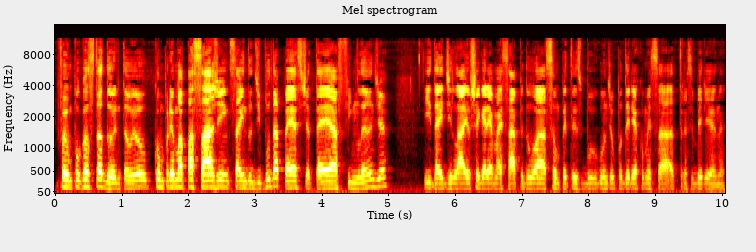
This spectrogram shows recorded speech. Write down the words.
foi um pouco assustador. Então eu comprei uma passagem saindo de Budapeste até a Finlândia e daí de lá eu chegaria mais rápido a São Petersburgo, onde eu poderia começar a Transiberiana.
